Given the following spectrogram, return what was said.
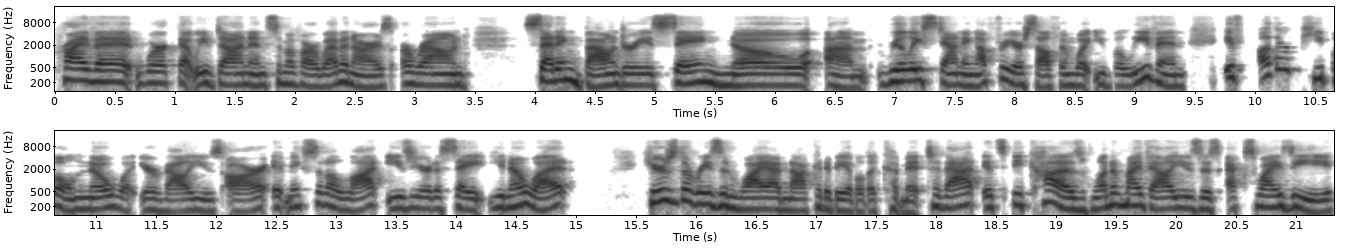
private work that we've done and some of our webinars around setting boundaries, saying no, um, really standing up for yourself and what you believe in. If other people know what your values are, it makes it a lot easier to say, you know what? here's the reason why I'm not going to be able to commit to that. It's because one of my values is XYZ.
